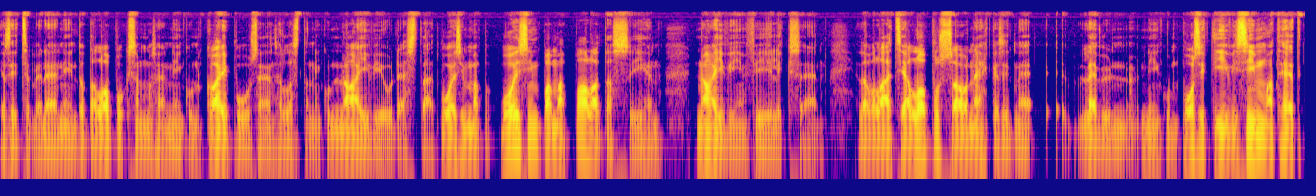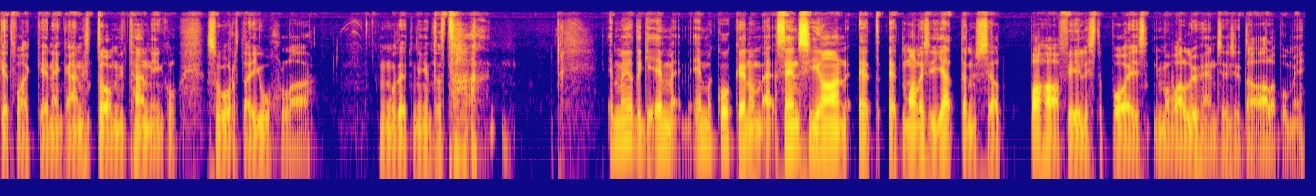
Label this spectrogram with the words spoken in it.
ja sitten se menee niin tota lopuksi semmoiseen niin kuin kaipuuseen sellaista niin kuin naiviudesta, että voisin mä, voisinpa mä palata siihen naiviin fiilikseen. Ja tavallaan, että siellä lopussa on ehkä sitten ne levyn niin kuin positiivisimmat hetket, vaikka enekään nyt ole mitään niin kuin suurta juhlaa. Mutta niin tota, en mä jotenkin, en, en mä kokenut. Sen sijaan, että et mä olisin jättänyt sieltä pahaa fiilistä pois, niin mä vaan lyhensin sitä albumia.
